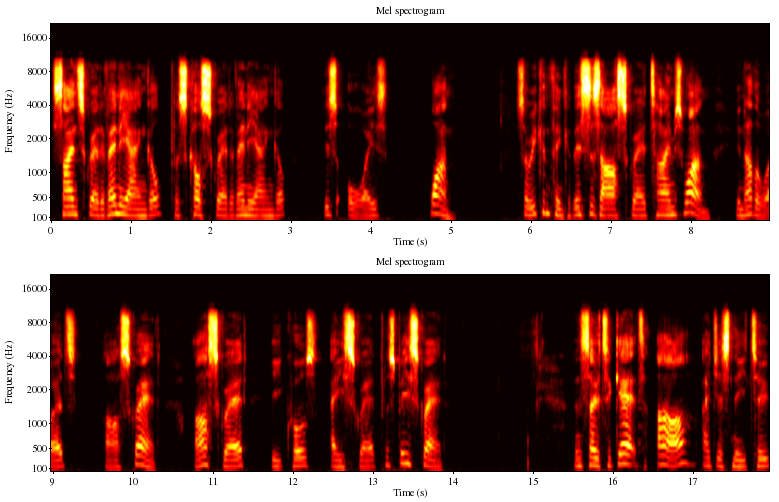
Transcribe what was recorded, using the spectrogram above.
sine squared of any angle plus cos squared of any angle is always 1. So we can think of this as r squared times 1. In other words, r squared. r squared equals a squared plus b squared. And so to get r, I just need to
